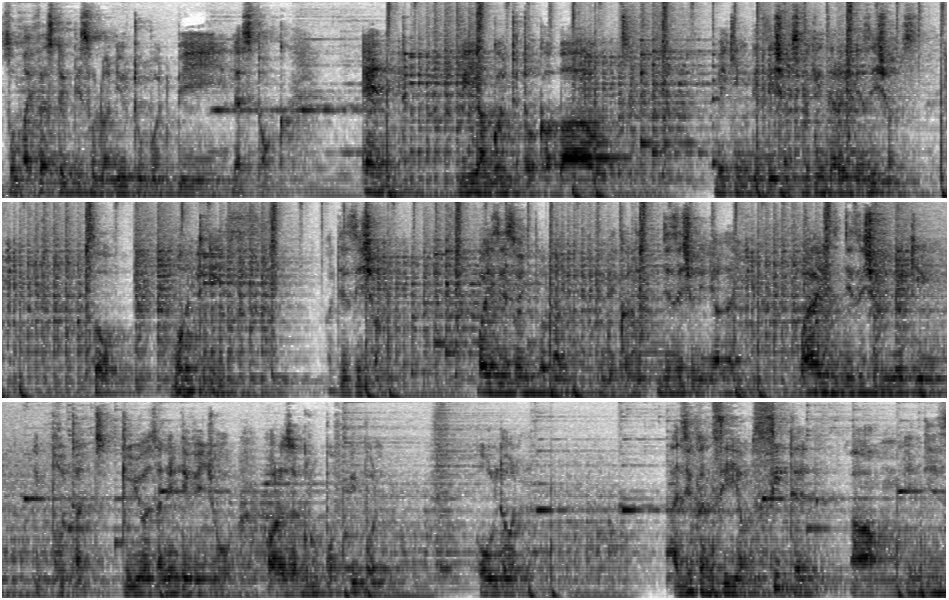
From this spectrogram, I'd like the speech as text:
So my first episode on YouTube would be let's talk, and we are going to talk about making decisions, making the right decisions. So, what is a decision? Why is it so important to make a de- decision in your life? Why is decision making important to you as an individual or as a group of people? Hold on. As you can see, I'm seated um, in this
